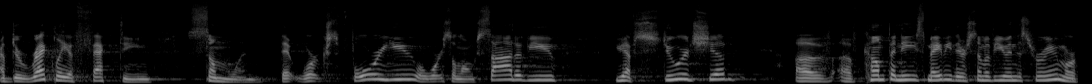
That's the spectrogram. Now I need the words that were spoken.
of directly affecting someone that works for you or works alongside of you. You have stewardship of, of companies. Maybe there's some of you in this room, or,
